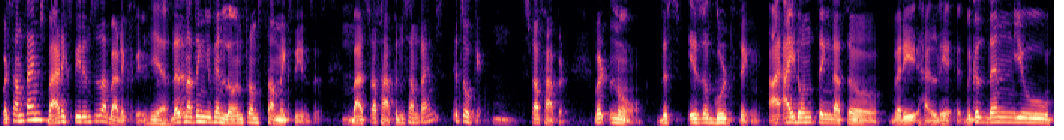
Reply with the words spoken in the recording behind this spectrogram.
But sometimes bad experiences are bad experiences. Yes. There's nothing you can learn from some experiences. Mm. Bad stuff happens sometimes. It's okay. Mm. Stuff happened. But no, this is a good thing. I, I don't think that's a very healthy because then you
